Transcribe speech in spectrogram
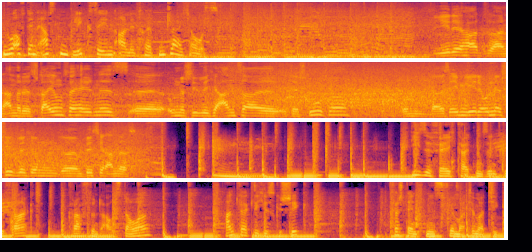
Nur auf den ersten Blick sehen alle Treppen gleich aus. Jede hat ein anderes Steigungsverhältnis, äh, unterschiedliche Anzahl der Stufen. Und da ist eben jede unterschiedlich und äh, ein bisschen anders. Diese Fähigkeiten sind gefragt. Kraft und Ausdauer, handwerkliches Geschick, Verständnis für Mathematik.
